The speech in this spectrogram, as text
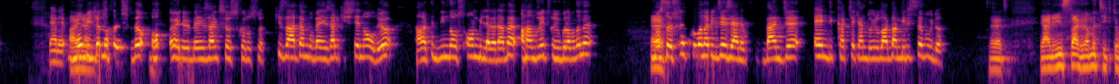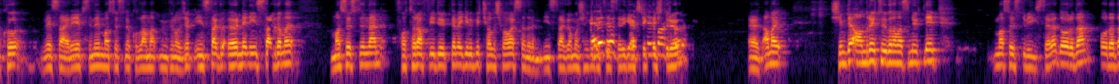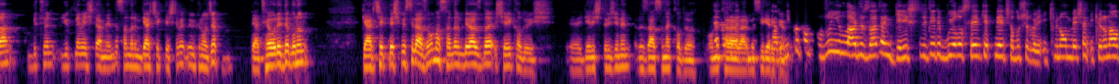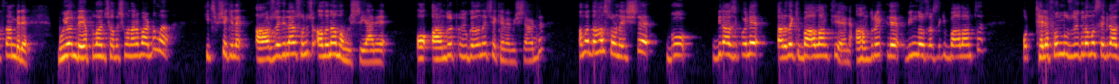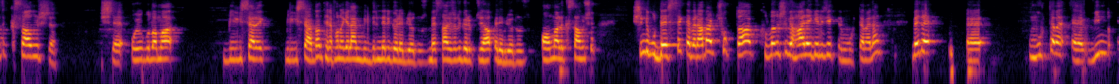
Yani Aynen. mobilde masaüstü de o, öyle bir benzerlik söz konusu. Ki zaten bu benzerlik işte ne oluyor? Artık Windows 11 ile beraber Android uygulamalarını Evet, masaüstü kullanabileceğiz yani. Bence en dikkat çeken duyurulardan birisi de buydu. evet. Yani Instagram'ı, TikTok'u vesaire hepsini masaüstünde kullanmak mümkün olacak. Instagram örneğin Instagram'ı masaüstünden fotoğraf, video yükleme gibi bir çalışma var sanırım. Instagram o şekilde Evet, evet, testleri testleri gerçekleştiriyor. Evet ama şimdi Android uygulamasını yükleyip masaüstü bilgisayara doğrudan oradan bütün yükleme işlemlerini de sanırım gerçekleştirmek mümkün olacak. Yani teoride bunun gerçekleşmesi lazım ama sanırım biraz da şey kalıyor iş. e, geliştiricinin rızasına kalıyor. Onun Evet, karar evet. vermesi Yani gerekiyor. Microsoft uzun yıllardır zaten geliştiricileri bu yola sevk etmeye çalışıyor. Böyle 2015'ten 2016'dan beri bu yönde yapılan çalışmalar vardı ama hiçbir şekilde arzu edilen sonuç alınamamıştı. Yani o Android uygulamanı çekememişlerdi. Ama daha sonra işte bu birazcık böyle aradaki bağlantıya yani Android ile Windows arasındaki bağlantı o telefonunuz uygulaması birazcık kısalmıştı. İşte uygulama bilgisayar bilgisayardan telefona gelen bildirimleri görebiliyordunuz. Mesajları görüp cevap verebiliyordunuz. Onlarla kısalmıştı. Şimdi bu destekle beraber çok daha kullanışlı bir hale gelecektir muhtemelen. Ve de e, muhtemel e,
